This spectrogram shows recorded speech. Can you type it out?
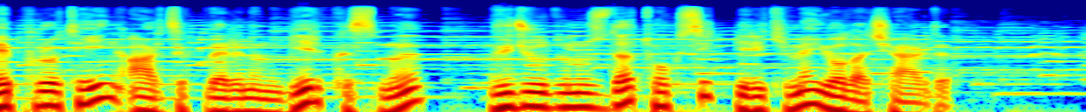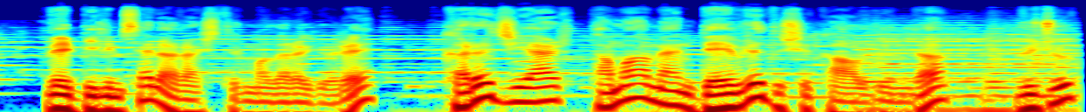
ve protein artıklarının bir kısmı vücudunuzda toksik birikime yol açardı. Ve bilimsel araştırmalara göre karaciğer tamamen devre dışı kaldığında vücut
